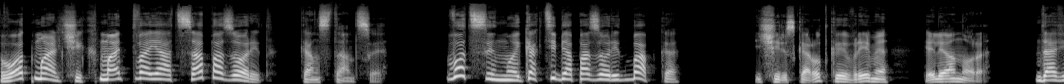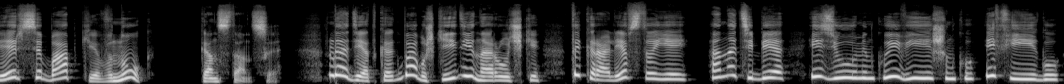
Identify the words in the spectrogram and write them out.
«Вот мальчик, мать твоя отца позорит!» Констанция. Вот, сын мой, как тебя позорит бабка!» И через короткое время Элеонора. «Доверься бабке, внук!» Констанция. «Да, детка, к бабушке иди на ручки. Ты королевство ей. Она тебе изюминку и вишенку, и фигу.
